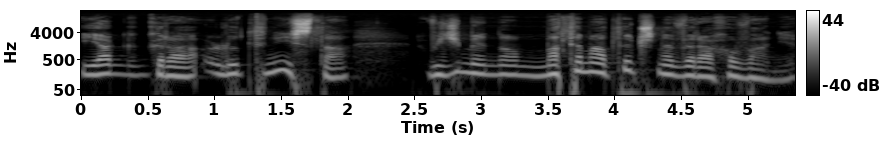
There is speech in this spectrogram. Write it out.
jak gra lutnista, widzimy no, matematyczne wyrachowanie.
